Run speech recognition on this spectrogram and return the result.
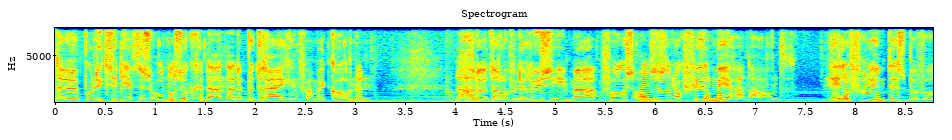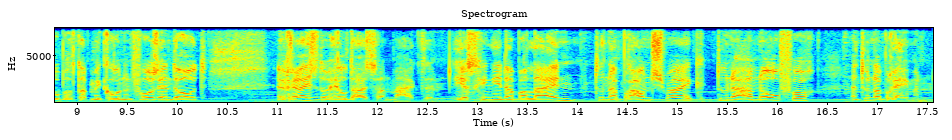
De politie die heeft dus onderzoek gedaan naar de bedreiging van Mekonen. Nou hadden we het al over de ruzie, maar volgens ons is er nog veel meer aan de hand. Heel vreemd is bijvoorbeeld dat Mekonen voor zijn dood een reis door heel Duitsland maakte. Eerst ging hij naar Berlijn, toen naar Braunschweig, toen naar Hannover en toen naar Bremen.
